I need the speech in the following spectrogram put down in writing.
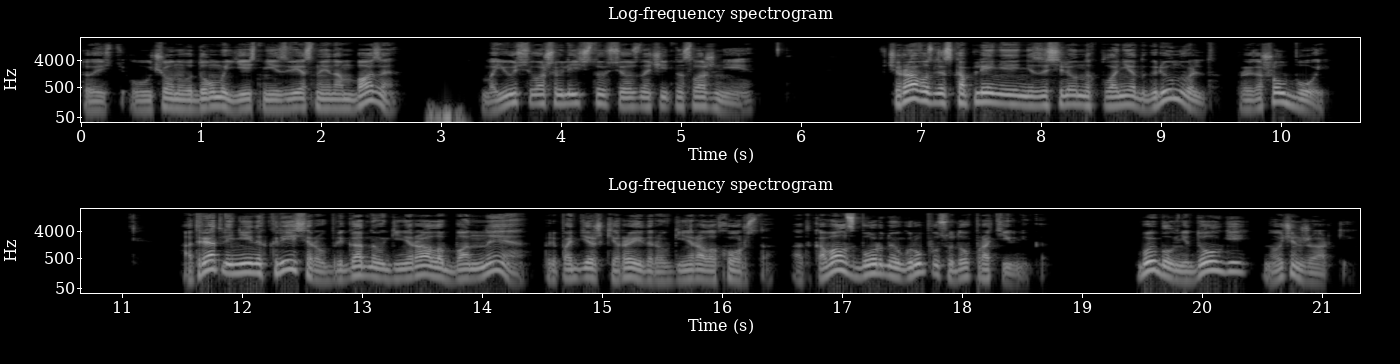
То есть у ученого дома есть неизвестные нам базы? Боюсь, Ваше Величество, все значительно сложнее. Вчера возле скопления незаселенных планет Грюнвальд произошел бой. Отряд линейных крейсеров бригадного генерала Баннея при поддержке рейдеров генерала Хорста атаковал сборную группу судов противника. Бой был недолгий, но очень жаркий.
